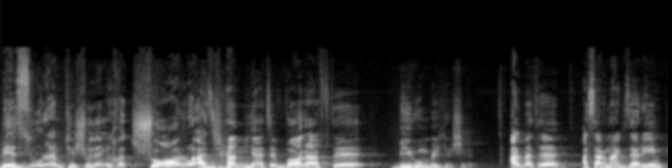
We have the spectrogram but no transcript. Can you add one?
به زور هم که شده می‌خواد شعار رو از جمعیت وارفته بیرون بکشه. البته از نگذریم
